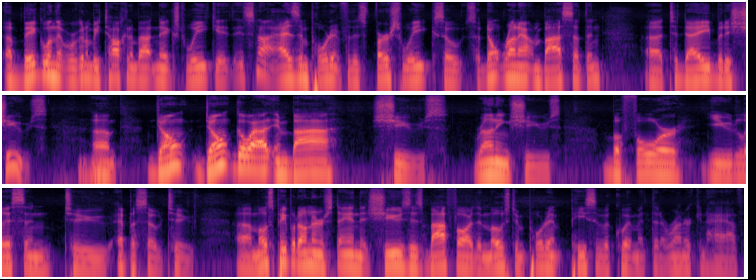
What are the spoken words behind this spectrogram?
a big one that we're going to be talking about next week. It, it's not as important for this first week, so so don't run out and buy something uh, today. But it's shoes. Um, don't don't go out and buy shoes, running shoes, before you listen to episode two. Uh, most people don't understand that shoes is by far the most important piece of equipment that a runner can have,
